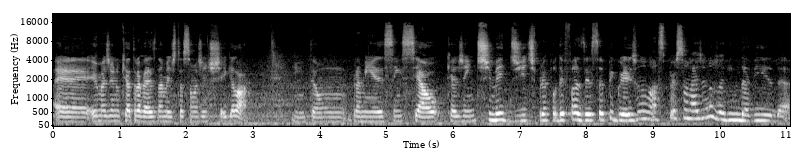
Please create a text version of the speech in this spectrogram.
é, eu imagino que através da meditação a gente chegue lá. Então, para mim é essencial que a gente medite para poder fazer esse upgrade no nosso personagem no joguinho da vida.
